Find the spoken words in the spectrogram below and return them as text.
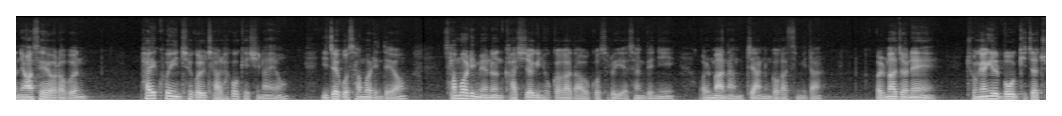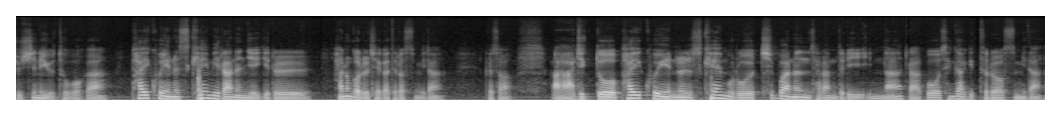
안녕하세요 여러분 파이코인 책을 잘 하고 계시나요? 이제 곧 3월인데요 3월이면은 가시적인 효과가 나올 것으로 예상되니 얼마 남지 않은 것 같습니다 얼마 전에 종양일보 기자 출신의 유튜버가 파이코인은 스캠이라는 얘기를 하는 거를 제가 들었습니다 그래서 아, 아직도 파이코인을 스캠으로 치부하는 사람들이 있나? 라고 생각이 들었습니다.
